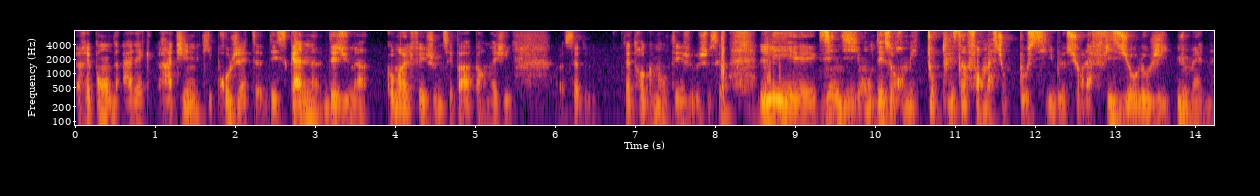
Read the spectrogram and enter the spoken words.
répondent avec Rajin qui projette des scans des humains. Comment elle fait, je ne sais pas, par magie. Euh, doit être augmenté, je, sais. pas. Les Xindi ont désormais toutes les informations possibles sur la physiologie humaine.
